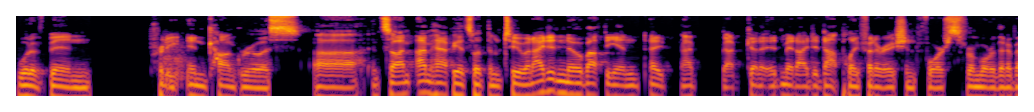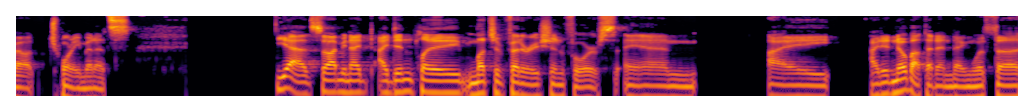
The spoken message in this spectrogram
would have been pretty incongruous. Uh, and so I'm I'm happy it's with them too. And I didn't know about the end. I, I I'm gonna admit I did not play Federation Force for more than about 20 minutes. Yeah, so I mean I I didn't play much of Federation Force, and I I didn't know about that ending with uh,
